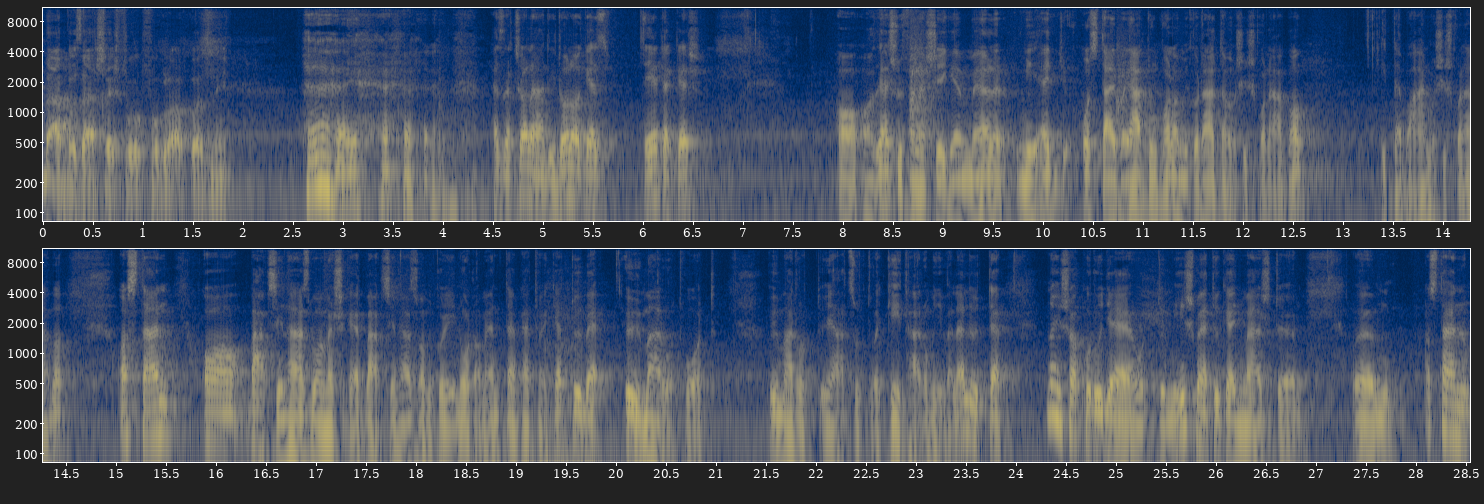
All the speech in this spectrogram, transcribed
bábozással is fogok foglalkozni? Ez a családi dolog, ez érdekes. A, az első feleségemmel mi egy osztályba jártunk valamikor általános iskolába, itt ebbe a hármas iskolába, aztán a Bábszínházban, a Meseker Bábszínházban, amikor én oda mentem 72-ben, ő már ott volt. Ő már ott játszott, vagy két-három évvel előtte. Na és akkor ugye ott mi ismertük egymást, aztán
